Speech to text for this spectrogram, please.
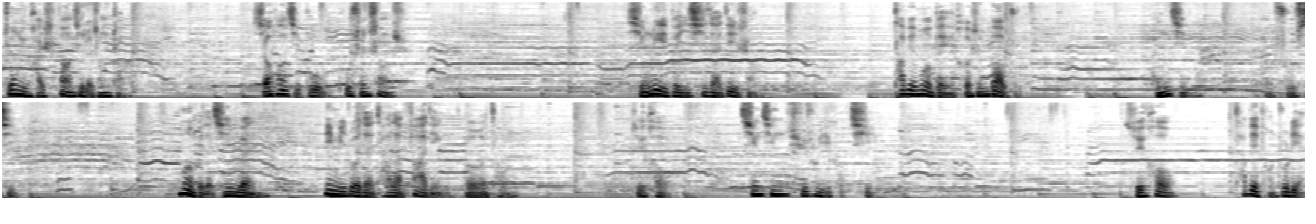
终于还是放弃了挣扎，小跑几步扑身上去，行李被遗弃在地上。他被漠北合身抱住，很紧，很熟悉。漠北的亲吻，秘密落在他的发顶和额头，最后，轻轻吁出一口气。随后，他被捧住脸，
